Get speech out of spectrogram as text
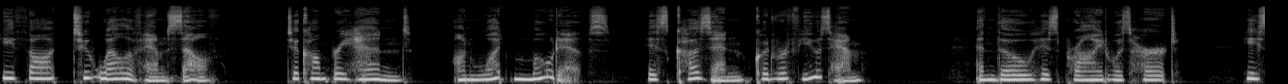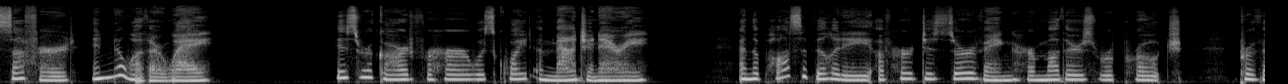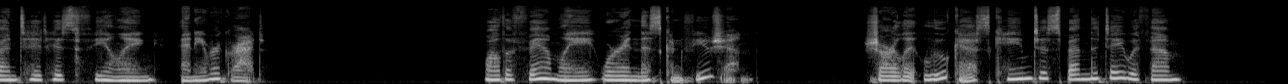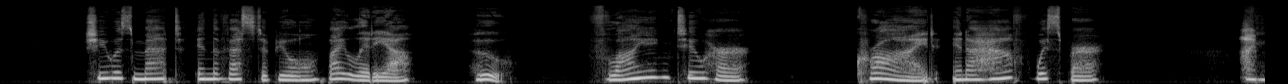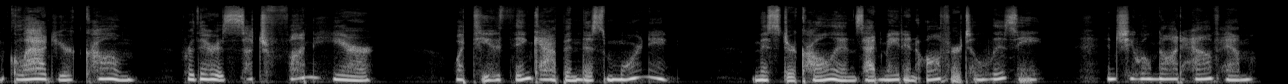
He thought too well of himself to comprehend on what motives his cousin could refuse him. And though his pride was hurt, he suffered in no other way. His regard for her was quite imaginary, and the possibility of her deserving her mother's reproach prevented his feeling any regret. While the family were in this confusion, Charlotte Lucas came to spend the day with them. She was met in the vestibule by Lydia, who, flying to her, cried in a half whisper, I'm glad you're come, for there is such fun here. What do you think happened this morning? Mr. Collins had made an offer to Lizzie, and she will not have him.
